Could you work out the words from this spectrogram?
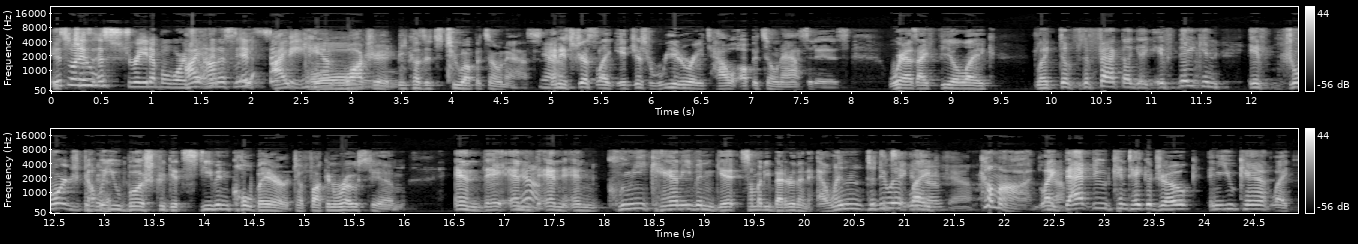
This It's one too- is a straight up award show. I and it's- honestly, it's, I stuffy. can't oh. watch it because it's too up its own ass, Yeah. and it's just like it just reiterates how up its own ass it is. Whereas I feel like, like the the fact like if they can, if George W. Bush could get Stephen Colbert to fucking roast him, and they and Yeah. and and Clooney can't even get somebody better than Ellen to do take it, like joke, yeah. come on, like Yeah. that dude can take a joke and you can't. Like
